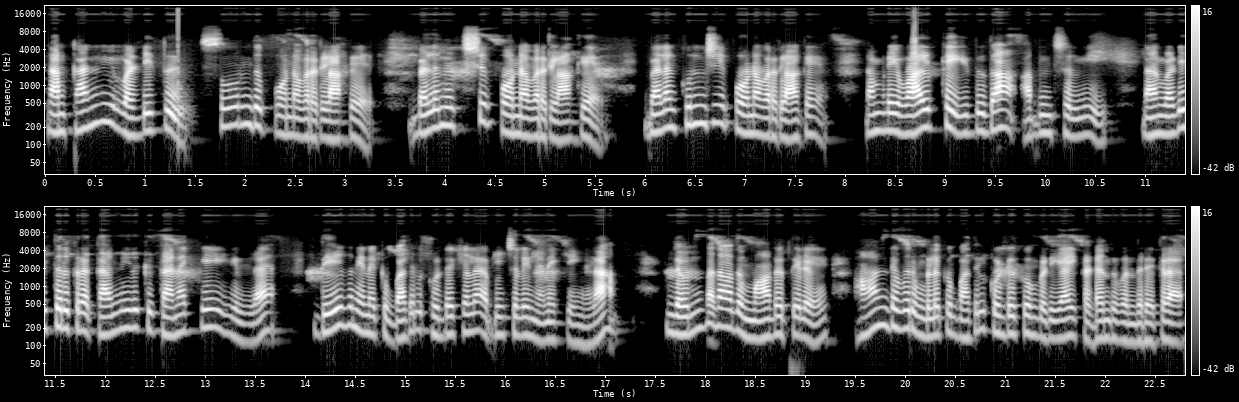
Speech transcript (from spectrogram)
நாம் கண்ணீர் வடித்து சோர்ந்து போனவர்களாக பலனுற்று போனவர்களாக பலன் குன்றி போனவர்களாக நம்முடைய வாழ்க்கை இதுதான் அப்படின்னு சொல்லி நான் வடித்திருக்கிற கண்ணீருக்கு கணக்கே இல்லை. தேவன் எனக்கு பதில் கொடுக்கலை அப்படின்னு சொல்லி நினைக்கிறீங்களா? இந்த ஒன்பதாவது மாதத்திலே ஆண்டவர் உங்களுக்கு பதில் கொடுக்கும்படியாய் கடந்து வந்திருக்கிறார்.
